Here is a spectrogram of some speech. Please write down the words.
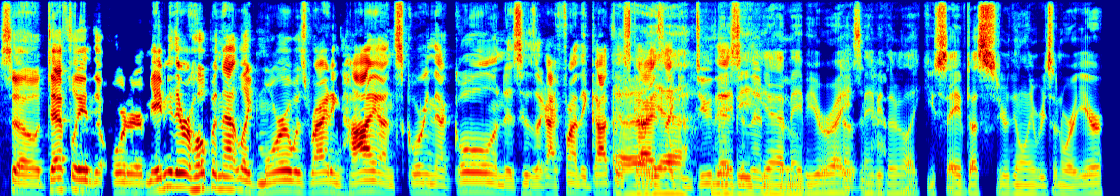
So definitely the order. Maybe they were hoping that like Mora was riding high on scoring that goal, and is he's like, I finally got this, Uh, guys. I yeah, can do this. Maybe, and then yeah, boom, maybe you're right. doesn't Maybe they're like, you saved us. You're the only reason we're here.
